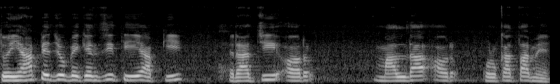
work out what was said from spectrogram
तो यहाँ पे जो वैकेंसी थी आपकी, रांची और मालदा और कोलकाता में,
